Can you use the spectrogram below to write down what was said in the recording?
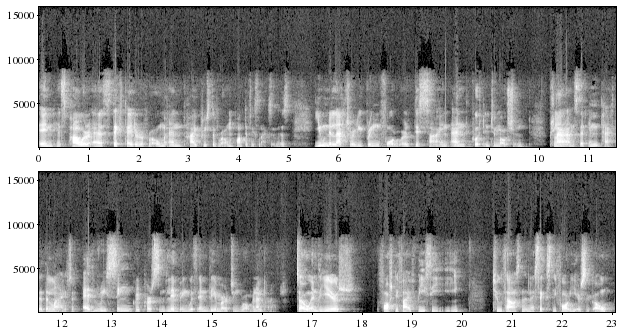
in his power as dictator of Rome and high priest of Rome, Pontifex Maximus, unilaterally bring forward, design, and put into motion plans that impacted the lives of every single person living within the emerging Roman Empire. So, in the year 45 BCE, 2064 years ago,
